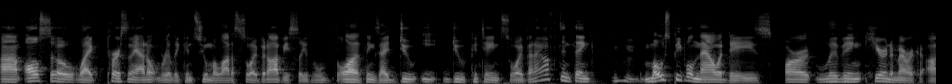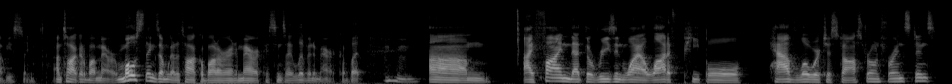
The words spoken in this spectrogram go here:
um, also like personally, I don't really consume a lot of soy, but obviously, the- a lot of things I do eat do contain soy. But I often think Mhm. most people nowadays are living here in America. Obviously, I'm talking about America. Most things I'm going to talk about are in America since I live in America, but Mhm. um, I find that the reason why a lot of people have lower testosterone, for instance,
